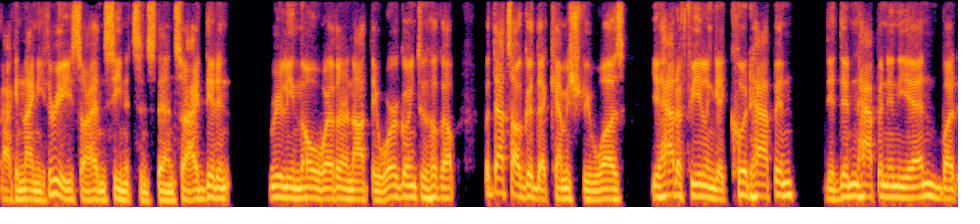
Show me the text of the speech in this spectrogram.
back in 93, so I hadn't seen it since then. So I didn't really know whether or not they were going to hook up, but that's how good that chemistry was. You had a feeling it could happen. It didn't happen in the end, but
